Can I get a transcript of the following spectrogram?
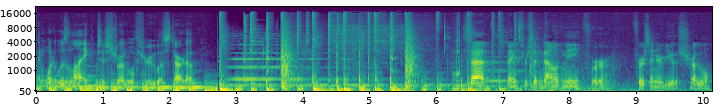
and what it was like to struggle through a startup. Seth, thanks for sitting down with me for first interview of Strggl.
